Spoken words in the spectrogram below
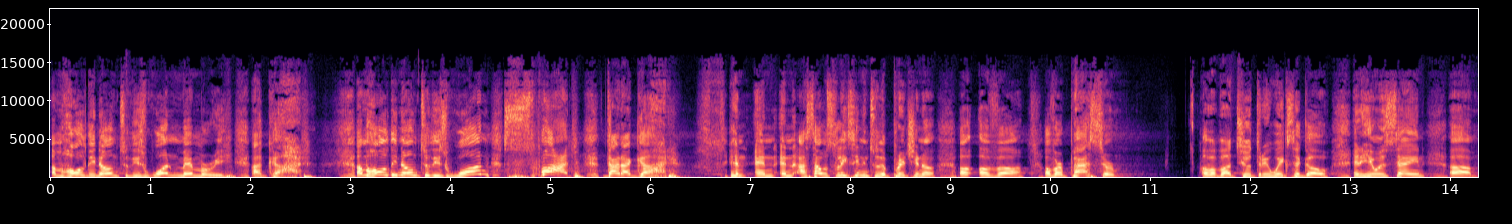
I'm holding on to this one memory I got. I'm holding on to this one spot that I got. And, and, and as I was listening to the preaching of, of, uh, of our pastor of about two, three weeks ago, and he was saying, um,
